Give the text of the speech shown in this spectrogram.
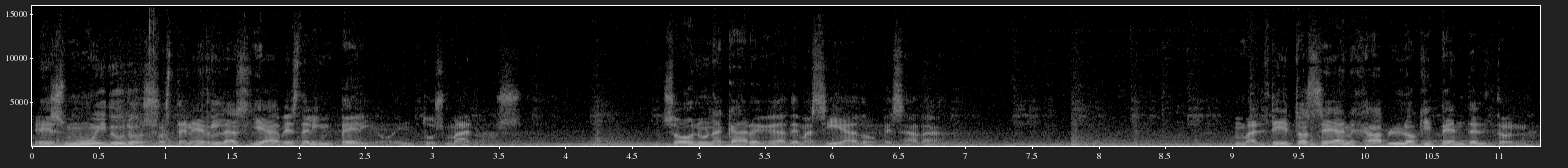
Es muy duro sostener las llaves del imperio en tus manos. Son una carga demasiado pesada. Malditos sean Havelock y Pendleton.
